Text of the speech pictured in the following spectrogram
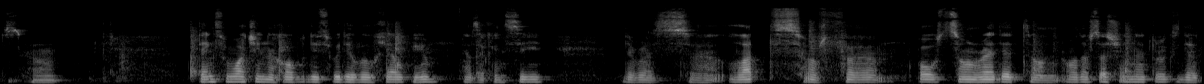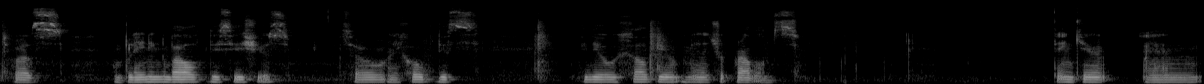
So thanks for watching. I hope this video will help you. As you can see there was uh, lots of uh, posts on Reddit on other social networks that was complaining about these issues. So I hope this video will help you manage your problems. Thank you and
